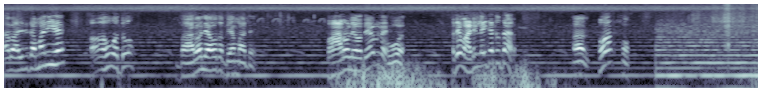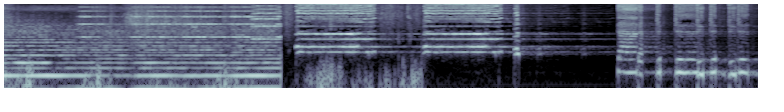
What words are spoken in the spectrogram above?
આ બાજરી તમારી છે? હા હું હતું. ભારો લેવો તો બે માટે. ભારો લેવો તો એમ ને અરે વાડી લઈ જા તું તાર. હાલ. હો. do do do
